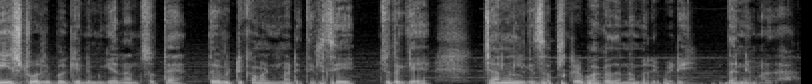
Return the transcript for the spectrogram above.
ಈ ಸ್ಟೋರಿ ಬಗ್ಗೆ ನಿಮಗೇನು ಅನಿಸುತ್ತೆ ದಯವಿಟ್ಟು ಕಮೆಂಟ್ ಮಾಡಿ ತಿಳಿಸಿ. ಜೊತೆಗೆ ಚಾನಲ್ಗೆ ಸಬ್ಸ್ಕ್ರೈಬ್ ಆಗೋದನ್ನು ಮರಿಬೇಡಿ. ಧನ್ಯವಾದ.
